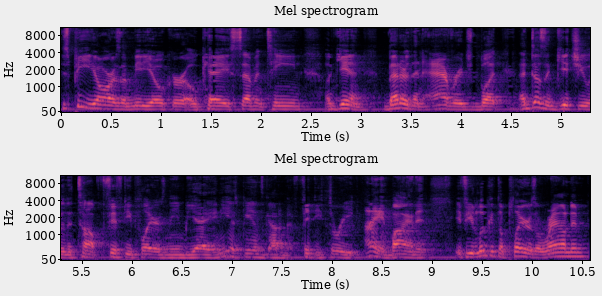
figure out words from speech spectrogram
His PER is a mediocre, okay, 17. Again, better than average, but that doesn't get you in the top 50 players in the NBA. And ESPN's got him at 53. I ain't buying it. If you look at the players around him,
